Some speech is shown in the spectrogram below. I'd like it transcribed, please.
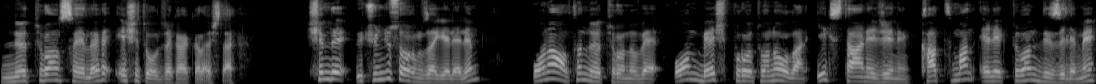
nötron sayıları eşit olacak arkadaşlar. Şimdi üçüncü sorumuza gelelim. 16 nötronu ve 15 protonu olan X taneciğinin katman elektron dizilimi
